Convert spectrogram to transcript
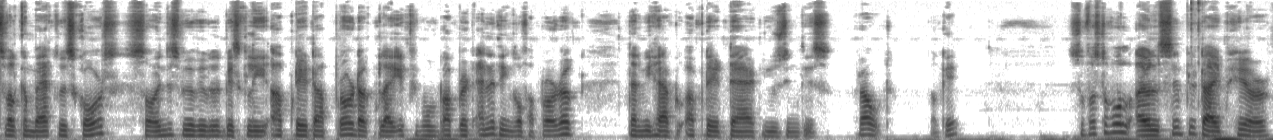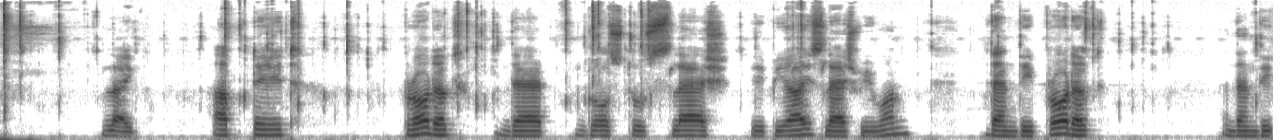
guys welcome back to this course so in this video we will basically update a product. Like if you want to update anything of a product then we have to update that using this route okay? So first of all I will simply type here like update product that goes to slash API slash v1 then the product and then the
